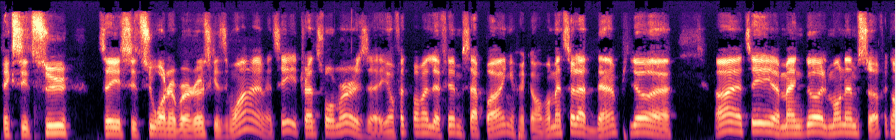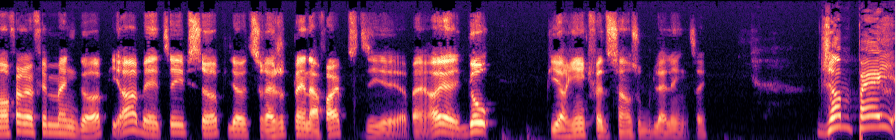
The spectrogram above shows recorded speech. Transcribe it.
Fait que c'est-tu tu c'est-tu Warner Brothers qui dit Ouais, mais tu sais, Transformers, euh, ils ont fait pas mal de films, ça pogne. Fait qu'on va mettre ça là-dedans. Puis là, euh, ah, tu sais, manga, le monde aime ça. Fait qu'on va faire un film manga. Puis ah, ben, tu sais, puis ça. Puis là, tu rajoutes plein d'affaires. Puis tu dis, euh, ben, ouais, go! Puis il a rien qui fait du sens au bout de la ligne, tu sais. Junpei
